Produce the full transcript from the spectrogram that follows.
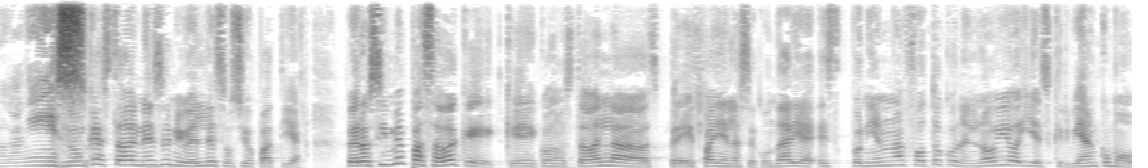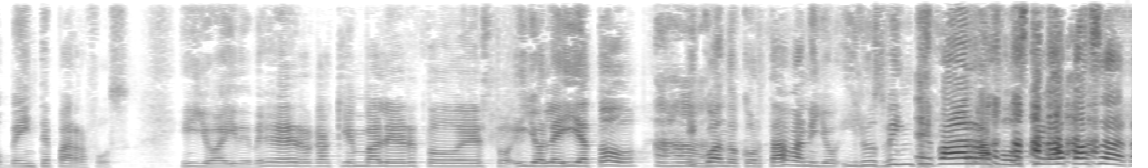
No hagan eso. Nunca he estado en ese nivel de sociopatía. Pero sí me pasaba que, que cuando estaba en la prepa y en la secundaria, es- ponían una foto con el novio y escribían como 20 párrafos. Y yo ahí de verga, ¿quién va a leer todo esto? Y yo leía todo. Ajá. Y cuando cortaban y yo, ¿y los 20 párrafos? ¿Qué va a pasar?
